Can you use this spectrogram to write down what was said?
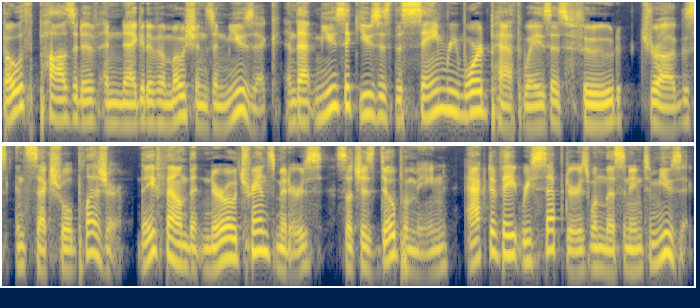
both positive and negative emotions in music, and that music uses the same reward pathways as food, drugs, and sexual pleasure. They found that neurotransmitters, such as dopamine, activate receptors when listening to music.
